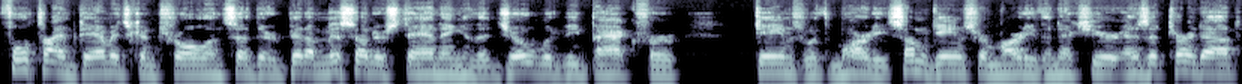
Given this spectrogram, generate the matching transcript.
full time damage control and said there had been a misunderstanding and that Joe would be back for games with Marty, some games for Marty the next year. As it turned out,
